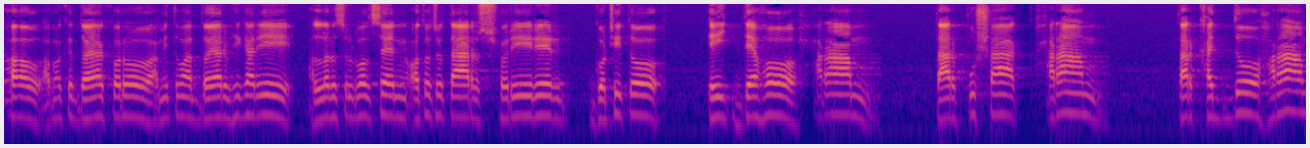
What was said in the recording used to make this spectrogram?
দাও, আমাকে দয়া করো, আমি তোমার দয়ার ভিখারি। আল্লাহ রসুল বলছেন, অথচ তার শরীরের গঠিত এই দেহ হারাম, তার পোশাক হারাম, তার খাদ্য হারাম।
